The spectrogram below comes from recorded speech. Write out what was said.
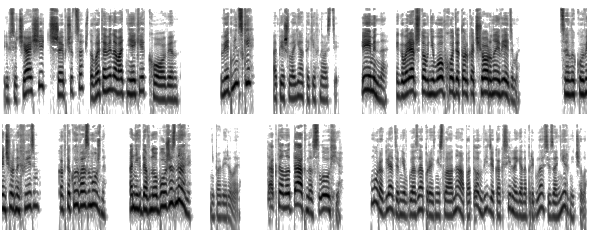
И все чаще шепчутся, что в этом виноват некий Ковен. «Ведьминский?» — опешила я от таких новостей. Именно. И говорят, что в него входят только черные ведьмы. Целый ковен черных ведьм? Как такое возможно? О них давно бы уже знали, не поверила я. Так-то оно так, на слухи. Хмуро глядя мне в глаза, произнесла она, а потом, видя, как сильно я напряглась и занервничала,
